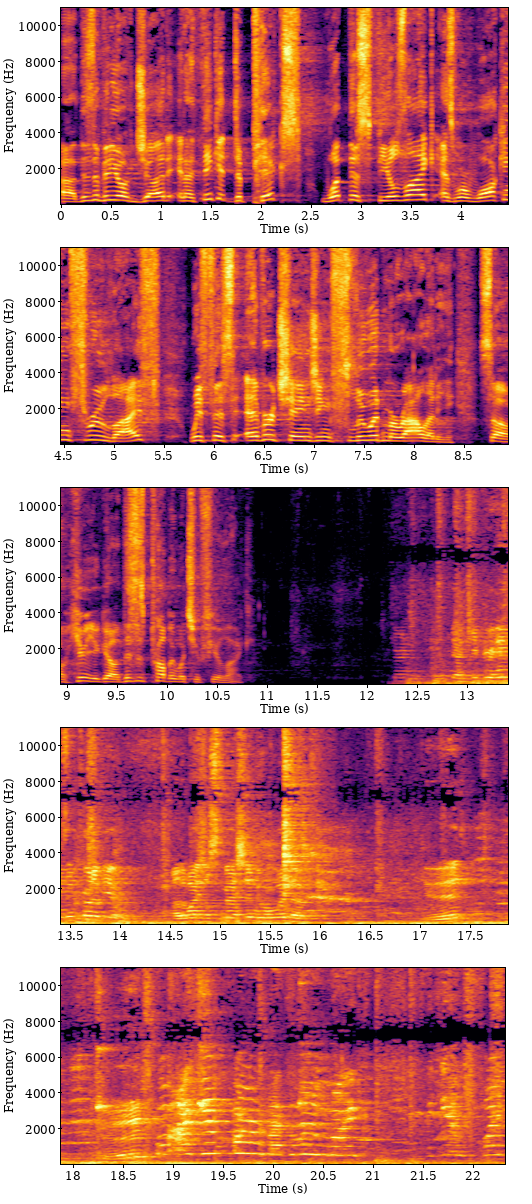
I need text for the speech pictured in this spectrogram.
Uh, this is a video of Judd, and I think it depicts what this feels like as we're walking through life with this ever changing, fluid morality. So here you go. This is probably what you feel like. Yeah, keep your hands in front of you. Otherwise, you'll smash into a window. Good. Good. I can't find that balloon, Mike. I can't find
